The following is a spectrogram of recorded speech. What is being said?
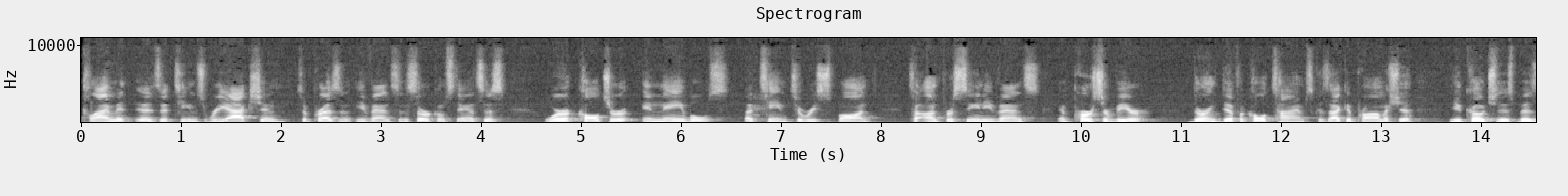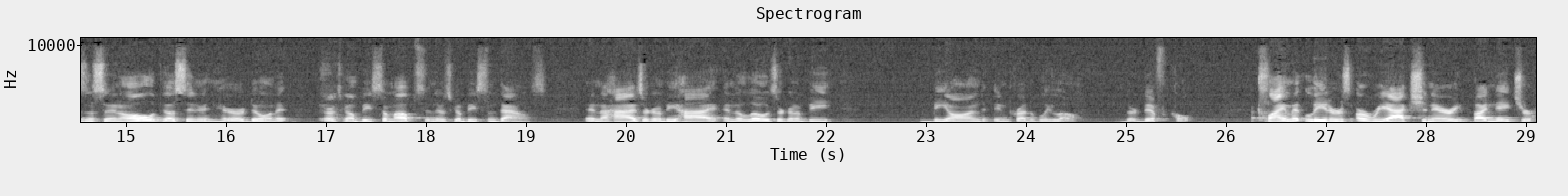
Climate is a team's reaction to present events and circumstances, where a culture enables a team to respond to unforeseen events and persevere during difficult times. Because I can promise you, you coach this business, and all of us sitting here are doing it. There's going to be some ups and there's going to be some downs. And the highs are going to be high, and the lows are going to be beyond incredibly low. They're difficult. Climate leaders are reactionary by nature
